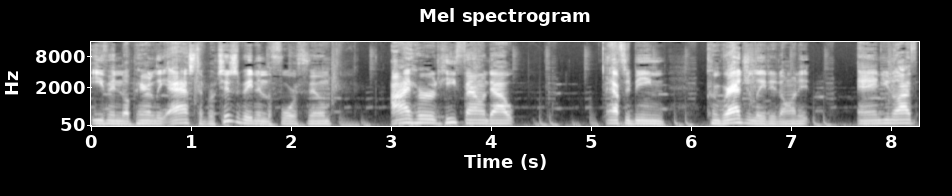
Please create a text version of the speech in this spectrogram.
even apparently asked to participate in the fourth film, I heard he found out after being congratulated on it and you know, I've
